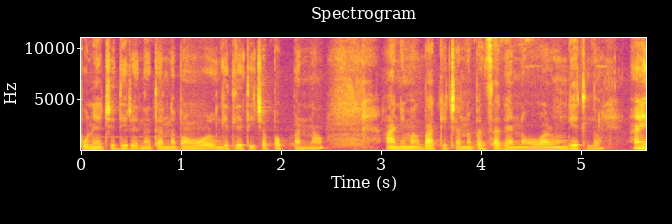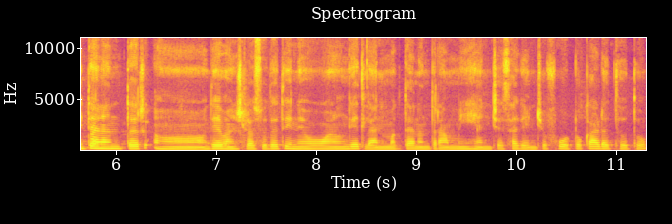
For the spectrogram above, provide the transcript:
पुण्याचे दिरेना त्यांना पण ओवाळून घेतले तिच्या पप्पांना. आणि मग बाकीच्यांना पण सगळ्यांना ओवाळून घेतलं. आणि त्यानंतर देवांशलासुद्धा तिने ओवाळून घेतलं आणि मग त्यानंतर आम्ही ह्यांच्या सगळ्यांचे फोटो काढत होतो.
